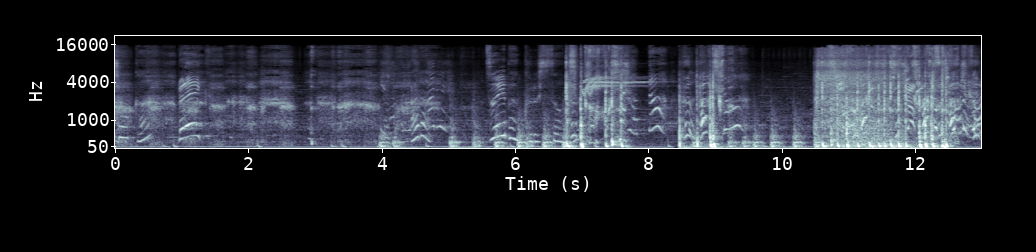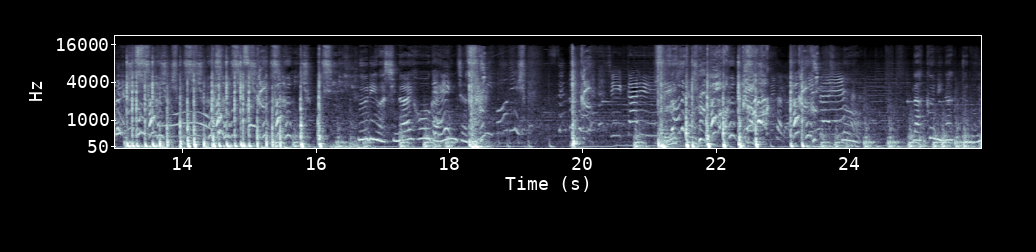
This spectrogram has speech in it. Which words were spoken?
しょうか？ブレイク。あらずいぶん苦しそうね。無理はしない方がいいんじゃない？しっかりもう楽になってもいい？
